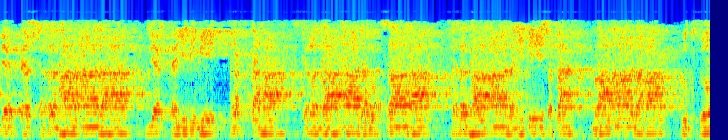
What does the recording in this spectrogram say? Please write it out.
व्यक्तशतधारः व्यक्त इति विभक्तः शतधार उत्साहः शतधार इति शतधारः उत्सो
